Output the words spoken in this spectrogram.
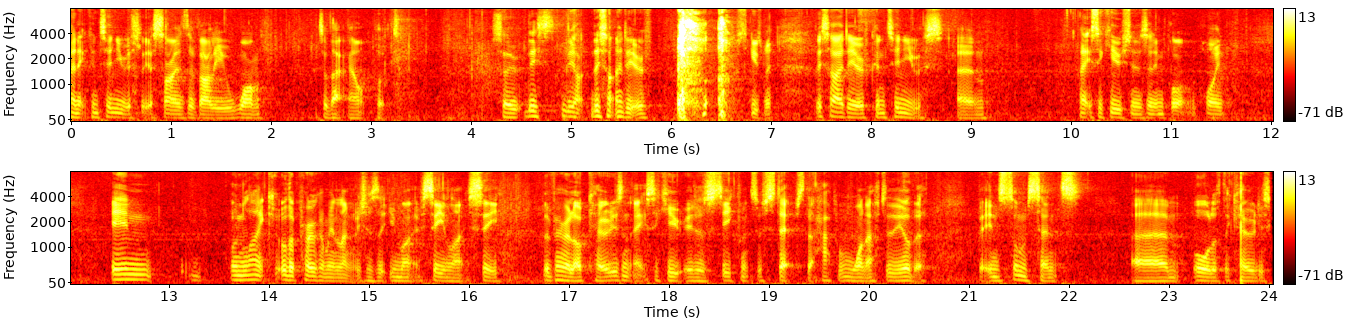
and it continuously assigns the value 1 to that output. So this, the, this idea of, excuse me, this idea of continuous um, execution is an important point. In, unlike other programming languages that you might have seen like C, the Verilog code isn't executed as a sequence of steps that happen one after the other, but in some sense, um, all of the code is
